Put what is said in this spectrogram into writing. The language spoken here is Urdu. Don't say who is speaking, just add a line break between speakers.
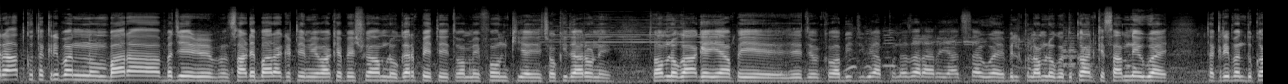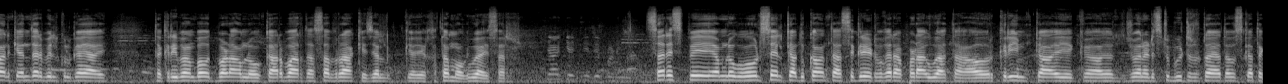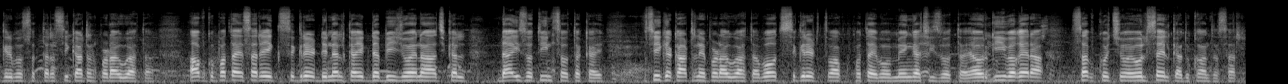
رات کو تقریباً بارہ بجے، ساڑھے بارہ کے ٹائم یہ واقعہ پیش ہوا۔ ہم لوگ گھر پہ تھے تو ہمیں فون کیا یہ چوکیداروں نے۔ تو ہم لوگ آ گئے یہاں پہ۔ یہ جو کو ابھی جو بھی آپ کو نظر آ رہا ہے حادثہ ہوا ہے۔ بالکل ہم لوگ دکان کے سامنے ہوا ہے۔ تقریباً دکان کے اندر بالکل گیا ہے۔ تقریباً بہت بڑا ہم لوگ کاروبار تھا۔ سب راہ کے جل کے ختم ہو گیا ہے، سر۔ سر، اس پہ ہم لوگ ہول سیل کا دکان تھا، سگریٹ وغیرہ پڑا ہوا تھا اور کریم کا ایک، جو ہے نا ڈسٹریبیوٹر اٹھایا تھا، اس کا تقریباً ستر اسی کارٹن پڑا ہوا تھا۔ آپ کو پتہ ہے سر، ایک سگریٹ ڈنل کا ایک ڈبی جو ہے نا آج کل ڈھائی سو، تین سو تک ہے۔ اسی کا کارٹن پڑا ہوا تھا۔ بہت سگریٹ تو آپ کو پتہ ہے، بہت مہنگا چیز ہوتا ہے۔ اور گھی وغیرہ سب کچھ ہول سیل کا دکان تھا سر۔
